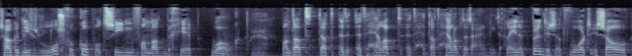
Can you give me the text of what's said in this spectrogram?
zou ik het liefst losgekoppeld zien van dat begrip woke. Ja. Want dat, dat, het, het helpt, het, dat helpt uiteindelijk niet. Alleen het punt is, dat woord is zo,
